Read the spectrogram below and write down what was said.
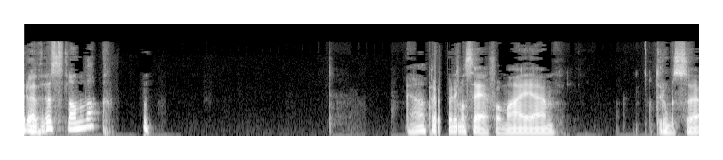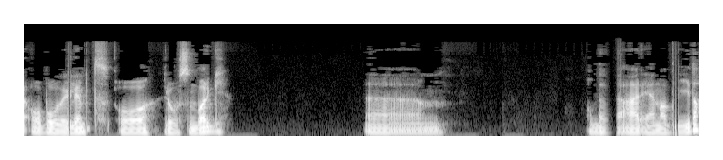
prøve Østlandet, da. Ja, jeg prøver liksom å se for meg eh, Tromsø og Bodø-Glimt og Rosenborg. Eh, om det er en av de, da?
